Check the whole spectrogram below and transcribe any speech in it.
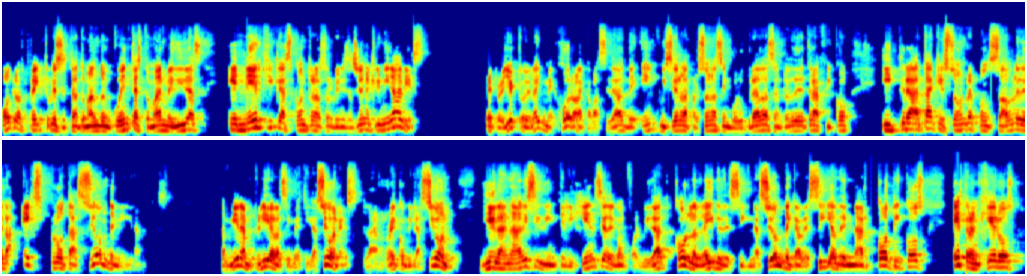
Otro aspecto que se está tomando en cuenta es tomar medidas enérgicas contra las organizaciones criminales el proyecto de ley mejora la capacidad de enjuiciar a las personas involucradas en redes de tráfico y trata que son responsables de la explotación de migrantes. También amplía las investigaciones, la recopilación y el análisis de inteligencia de conformidad con la ley de designación de cabecilla de narcóticos extranjeros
